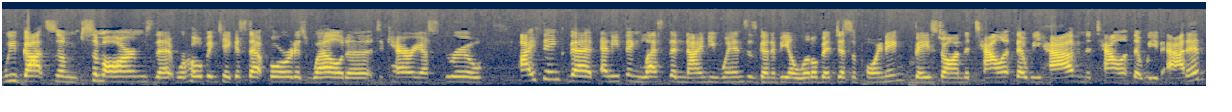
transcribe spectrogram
we've got some some arms that we're hoping take a step forward as well to to carry us through. I think that anything less than 90 wins is going to be a little bit disappointing based on the talent that we have and the talent that we've added.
